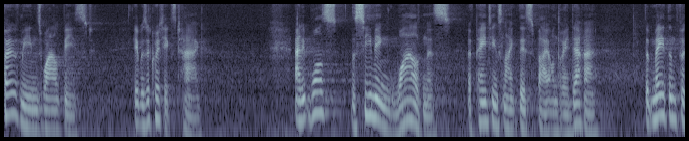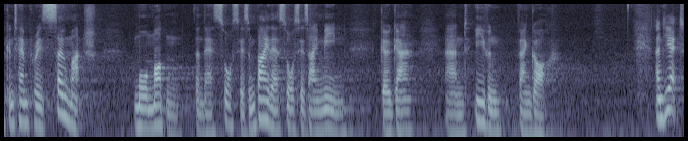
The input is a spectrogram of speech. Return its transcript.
Fauve means wild beast. It was a critic's tag. And it was the seeming wildness of paintings like this by André Derain that made them for contemporaries so much more modern than their sources. And by their sources, I mean Gauguin and even Van Gogh. And yet,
